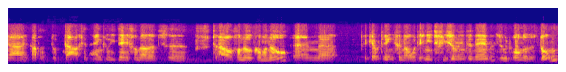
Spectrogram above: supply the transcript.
Ja, ik had er totaal geen enkel idee van dat het uh, vertrouwen van 0,0. En uh, ik heb het ingenomen. Het is niet vies om in te nemen. Je doet het onder de tong.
